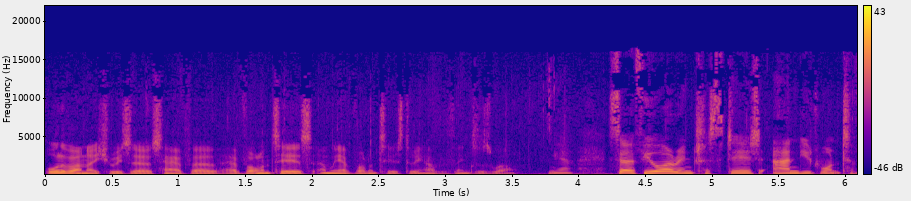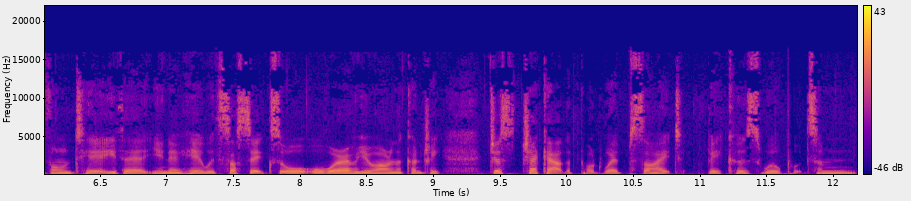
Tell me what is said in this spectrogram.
all of our nature reserves have uh, have volunteers, and we have volunteers doing other things as well. Yeah. So if you are interested and you'd want to volunteer either, you know, here with Sussex or, or wherever you are in the country, just check out the pod website because we'll put some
